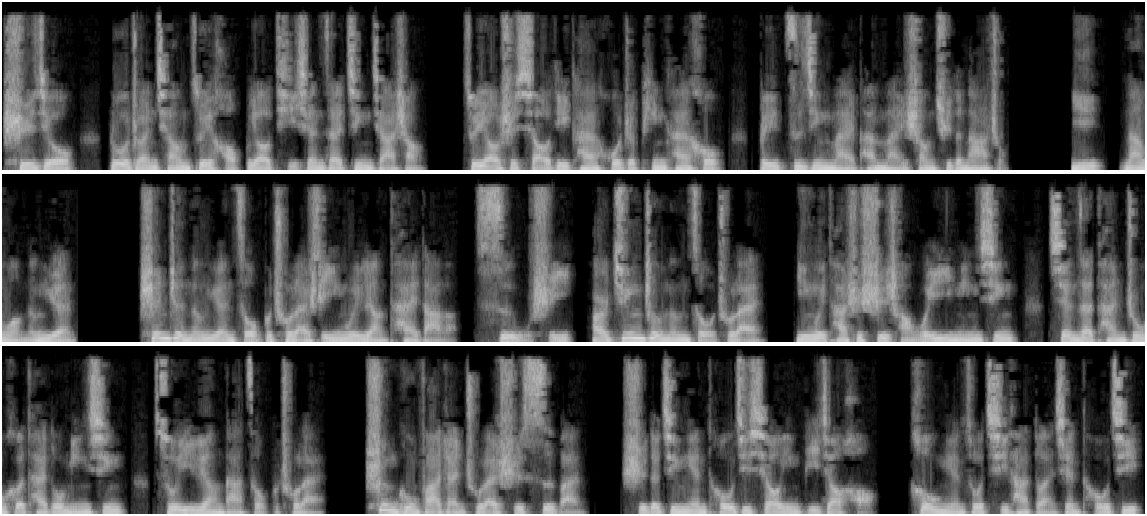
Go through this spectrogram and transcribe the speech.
十九，弱转强最好不要体现在竞价上，最要是小低开或者平开后被资金买盘买上去的那种。一，南网能源，深圳能源走不出来是因为量太大了，四五十亿，而军政能走出来，因为它是市场唯一明星。现在碳中和太多明星，所以量大走不出来。顺控发展出来十四板，使得今年投机效应比较好。后面做其他短线投机，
